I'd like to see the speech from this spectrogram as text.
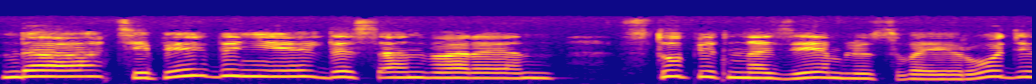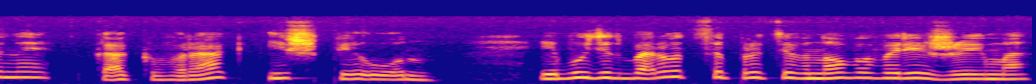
Да, теперь Даниэль де Сан-Варен ступит на землю своей родины как враг и шпион и будет бороться против нового режима,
